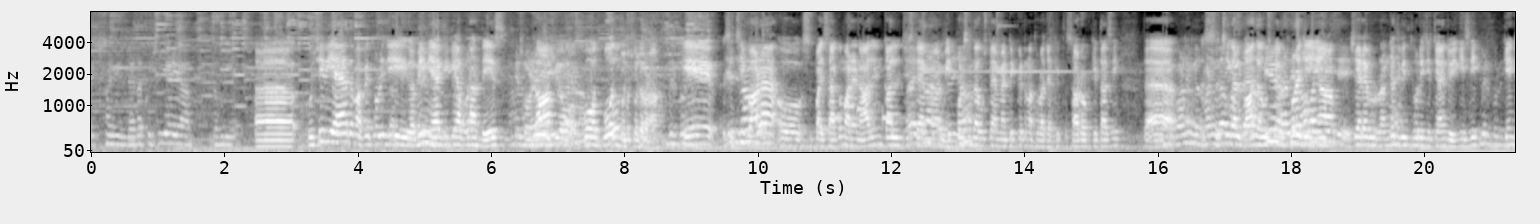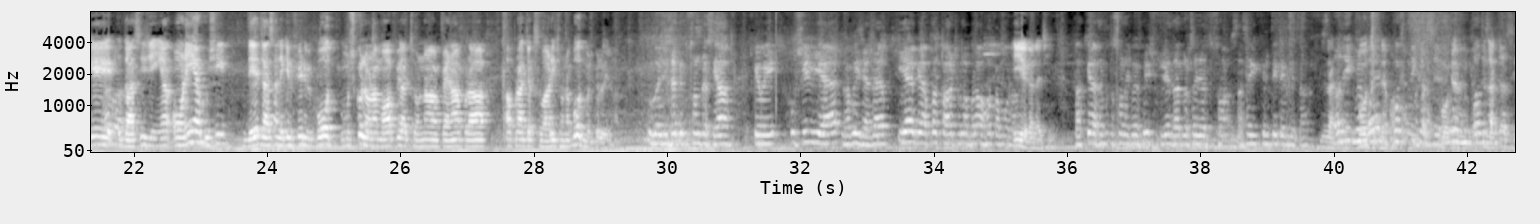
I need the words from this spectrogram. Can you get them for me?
ज्यादा खुशी है या गमी है खुशी भी है तो भावे थोड़ी जी गमी भी है क्योंकि अपना देश छोड़ना पियो बहुत बहुत मुश्किल होना ये सच्ची बात है और भाई साहब हमारे नाल कल जिस टाइम मैं मीट पर्सन था उस टाइम मैं टिकट ना थोड़ा जा सार्ट आउट किया सी सच्ची गल बात है उस टाइम थोड़ा जी यहाँ चेहरे पर रंगत भी थोड़ी सी चेंज होगी सी क्योंकि उदासी जी यहाँ आनी है खुशी देर जासा लेकिन फिर भी बहुत मुश्किल होना माँ प्या छोड़ना भैना भरा अपना जगसवाड़ी छोड़ना बहुत मुश्किल हो जाना जैसा कि तुम दसिया कि भाई खुशी भी है गमी ज्यादा ये है कि अपना कार छोड़ना बड़ा और कम होना ये गल है जी बाकी आखिर में तुम एक बार फिर शुक्रिया अदा करते जा तुम असे कीमती टाइम देता बहुत बहुत बहुत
